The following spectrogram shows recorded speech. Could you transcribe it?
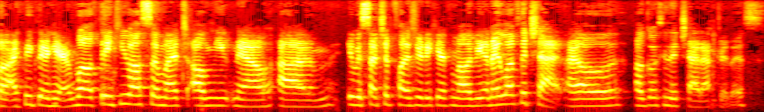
Cool, I think they're here. Well, thank you all so much. I'll mute now. Um, it was such a pleasure to hear from all of you, and I love the chat. I'll I'll go through the chat after this.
